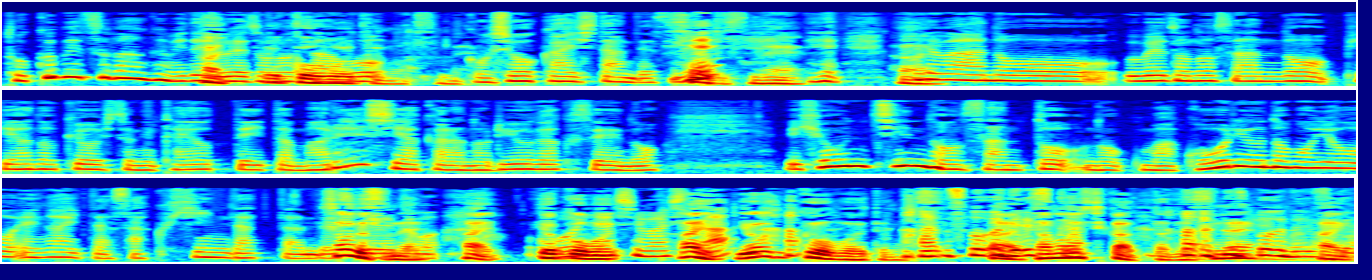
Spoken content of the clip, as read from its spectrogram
特別番組ではい。上園さんをご紹介したんですね。えはい。これはあの上園さんのピアノ教室に通っていたマレーシアからの留学生のヒョン・チンノンさんとの、まあ、交流の模様を描いた作品だったんです。けれども、はい。思い出しました、はい。よく覚えてます。はい、楽しかったですね。そうですかはい。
